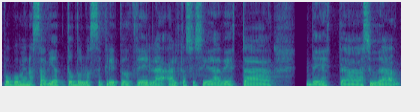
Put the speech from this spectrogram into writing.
poco menos sabía todos los secretos de la alta sociedad de esta, de esta ciudad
